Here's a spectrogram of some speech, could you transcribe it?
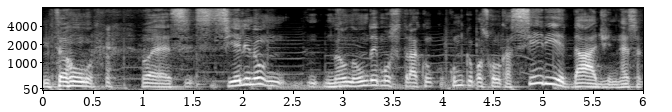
Então, é, se, se, ele não, não, não demonstrar, como, como, que eu posso colocar, seriedade nessa,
